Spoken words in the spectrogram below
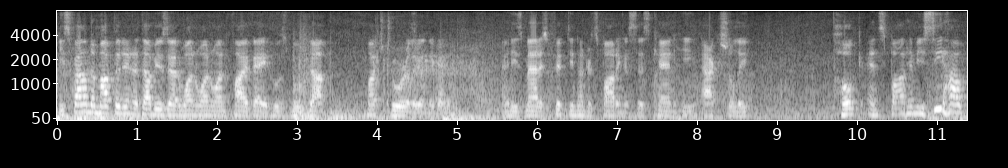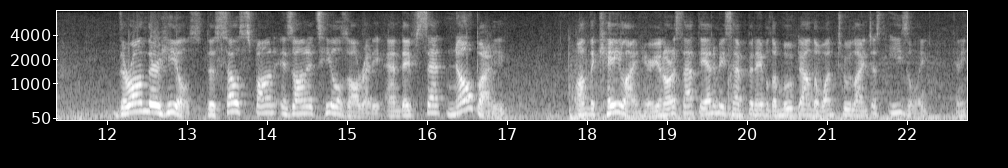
he's found a Muppet in a WZ1115A who's moved up much too early in the game and he's managed 1500 spotting assists. Can he actually poke and spot him? You see how they're on their heels. The south spawn is on its heels already, and they've sent nobody on the K line here. You notice that? The enemies have been able to move down the 1-2 line just easily. Can he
